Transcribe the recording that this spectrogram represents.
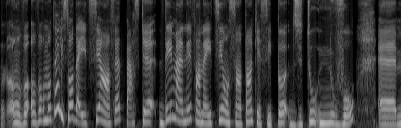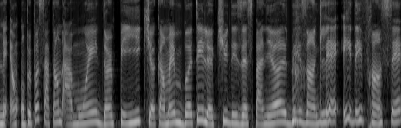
on va, on va remonter à l'histoire d'Haïti en fait parce que des manifs en Haïti on s'entend que c'est pas du tout nouveau. Euh, mais on, on peut pas s'attendre à moins d'un pays qui a quand même botté le cul des Espagnols des Anglais et des Français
